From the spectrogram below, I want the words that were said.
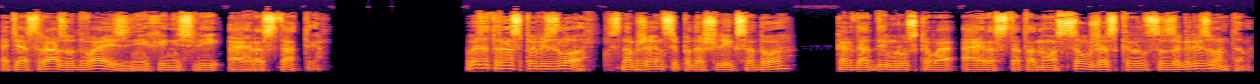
хотя сразу два из них и несли аэростаты. В этот раз повезло, снабженцы подошли к Садо, когда дым русского аэростатоносца уже скрылся за горизонтом,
